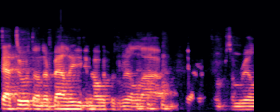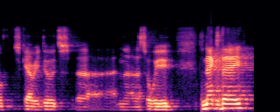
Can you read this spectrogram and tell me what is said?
tattooed on their belly. You know, it was real. Uh, yeah, some, some, real scary dudes. Uh, and uh, so we, the next day,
